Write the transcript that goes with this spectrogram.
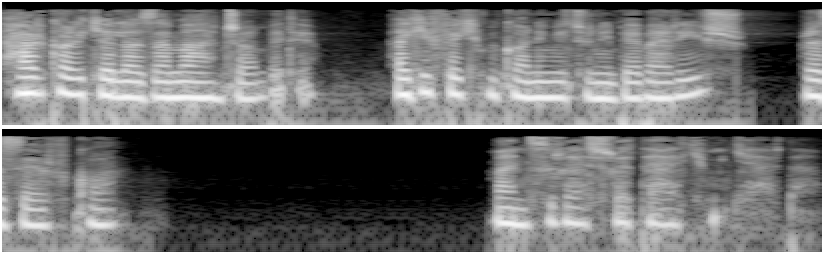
هر کاری که لازمه انجام بده. اگه فکر می‌کنی می‌تونی ببریش، رزرو کن. منظورش را درک می‌کردم.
